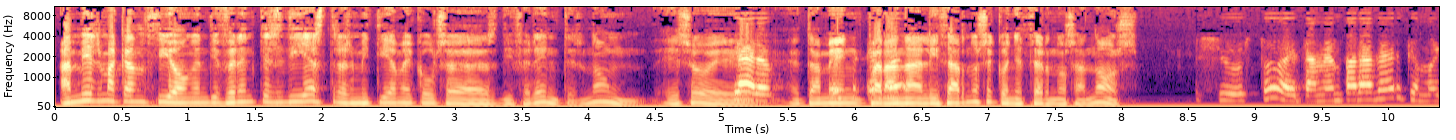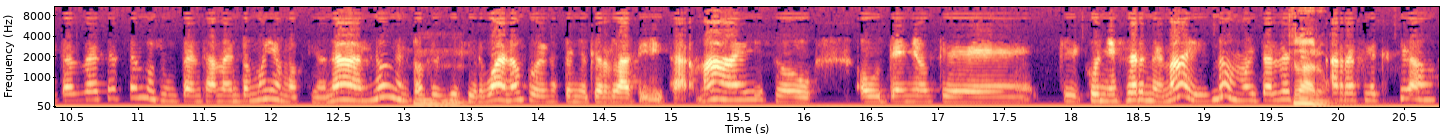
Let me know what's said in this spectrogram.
a mesma canción en diferentes días transmitíame cousas diferentes, non? Eso é, claro. é tamén para analizarnos e coñecernos a nós xusto, e tamén para ver que moitas veces temos un pensamento moi emocional, non? Entonces uh -huh. dicir, bueno, pois pues, teño que relativizar máis ou ou teño que que coñecerme máis, non? Moitas veces claro. a reflexión,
